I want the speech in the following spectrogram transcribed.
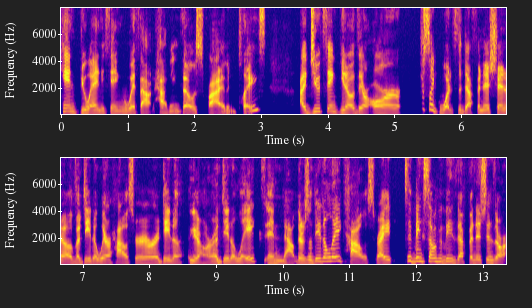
can't do anything without having those five in place. I do think, you know, there are just like what's the definition of a data warehouse or a data, you know, or a data lake. And now there's a data lake house, right? So I think some of these definitions are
